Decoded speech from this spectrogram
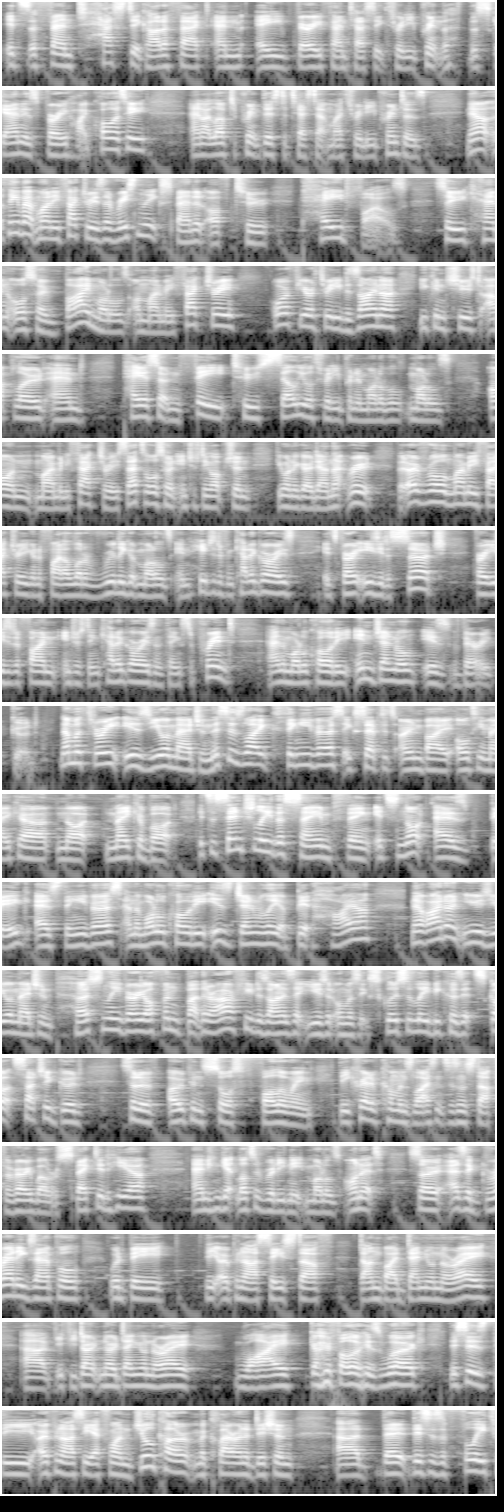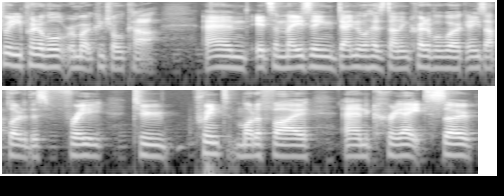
it's a fantastic artifact and a very fantastic 3D print. The, the scan is very high quality, and I love to print this to test out my 3D printers. Now, the thing about My Mini Factory is they've recently expanded off to paid files, so you can also buy models on My Mini Factory, or if you're a 3D designer, you can choose to upload and pay a certain fee to sell your 3D printed model models on My Mini Factory. So that's also an interesting option if you want to go down that route. But overall, My Mini Factory, you're going to find a lot of really good models in heaps of different categories. It's very easy to search, very easy to find interesting categories and things to print, and the model quality in general is very good. Number three is YouMagine. This is like Thingiverse, except it's owned by Ultimaker, not MakerBot. It's essentially the same thing. It's not as big as Thingiverse, and the model quality is generally a bit higher. Now, I don't use YouMagine personally very often, but there are a few designers that use it almost exclusively because it's got such a good sort of open source following. The Creative Commons licenses and stuff are very well respected here, and you can get lots of really neat models on it. So, as a great example, would be the OpenRC stuff done by Daniel Norée. Uh, if you don't know Daniel Norée, why? Go follow his work. This is the OpenRC F1 dual color McLaren edition. Uh, this is a fully 3D printable remote control car, and it's amazing. Daniel has done incredible work, and he's uploaded this free to print, modify, and create. So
